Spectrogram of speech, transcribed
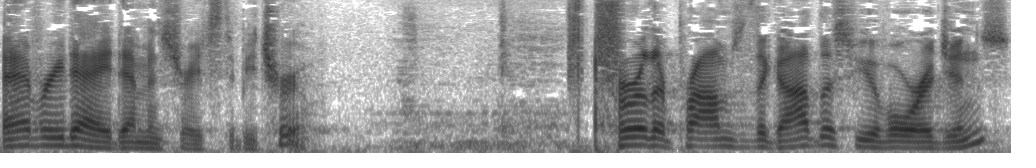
every day demonstrates to be true. Further problems with the godless view of origins,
